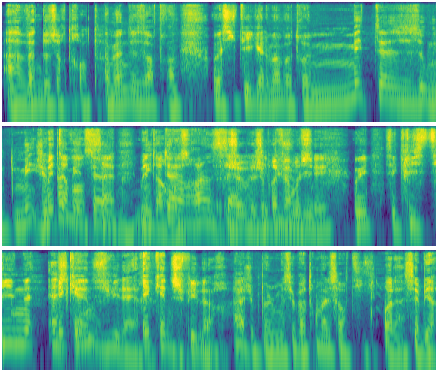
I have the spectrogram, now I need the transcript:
À 22h30. À 22h30. On va citer également votre metteuse, metteur, en scène. Metteur en scène. Je, préfère aussi. Oui, c'est Christine Eckenschwiller. Eckenschwiller. Ah, je ne me suis pas trop mal sorti. Voilà, c'est bien.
